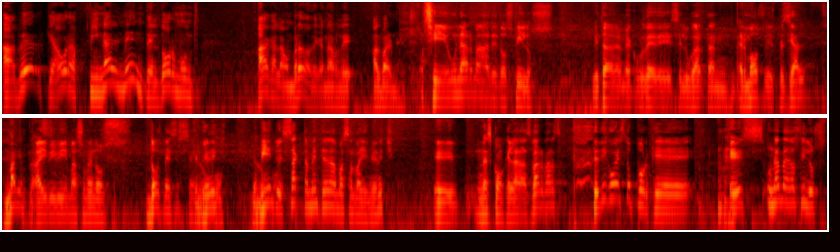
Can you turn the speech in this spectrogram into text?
a ver que ahora finalmente el Dortmund haga la hombrada de ganarle al Bayern Múnich? Sí, un arma de dos filos. Ahorita me acordé de ese lugar tan hermoso y especial. Marienplatz. Ahí viví más o menos dos meses Qué en Múnich, qué viendo exactamente nada más al Bayern Múnich. Eh, unas congeladas bárbaras. Te digo esto porque es un arma de dos filos.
